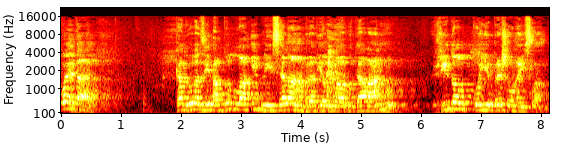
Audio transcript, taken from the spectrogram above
ko je taj. Kad ulazi Abdullah ibn Selam radijallahu ta'ala anhu, židov koji je prešao na islam.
